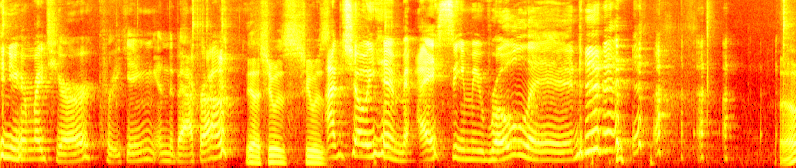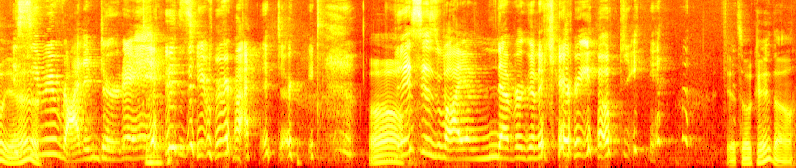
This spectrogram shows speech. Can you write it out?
Can you hear my chair creaking in the background? yeah, she was she was. I'm showing him. I see me rolling. oh You see yeah. me riding dirty. You see me riding dirty. Oh, This is why I'm never gonna karaoke. it's okay though,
